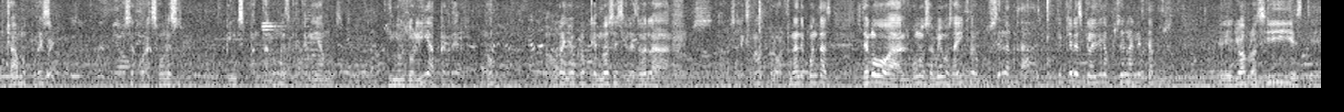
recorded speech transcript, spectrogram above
luchábamos por eso, por ese corazón, esos pinches pantalones que teníamos y nos dolía perder, ¿no? Ahora yo creo que no sé si les duele a pero al final de cuentas tengo a algunos amigos ahí, pero pues es la verdad, ¿qué quieres que les diga? Pues es la neta, pues eh, yo hablo así, este,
